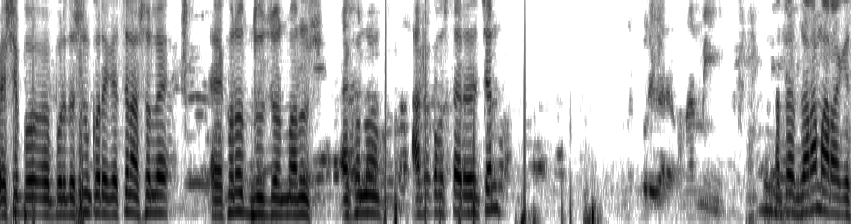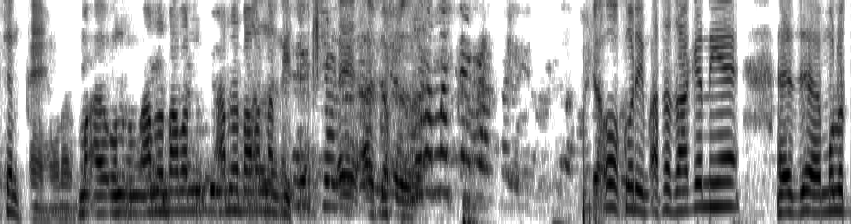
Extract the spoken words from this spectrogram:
এসে পরিদর্শন করে গেছেন। আসলে এখনও দুজন মানুষ এখনও আটক অবস্থায় রয়েছেন। আচ্ছা যারা মারা গেছেন? হ্যাঁ আপনার বাবার আপনার বাবার নাম কি? ও করিম। আচ্ছা যাকে নিয়ে মূলত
